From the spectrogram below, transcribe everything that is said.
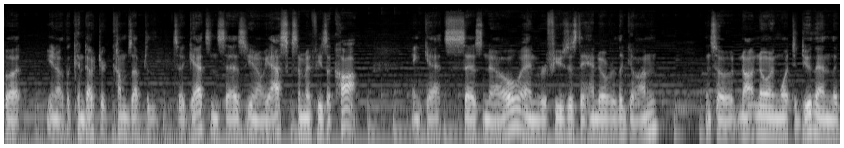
But, you know, the conductor comes up to, to Goetz and says, you know, he asks him if he's a cop. And Goetz says no and refuses to hand over the gun. And so, not knowing what to do, then the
